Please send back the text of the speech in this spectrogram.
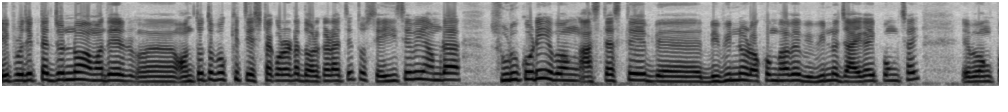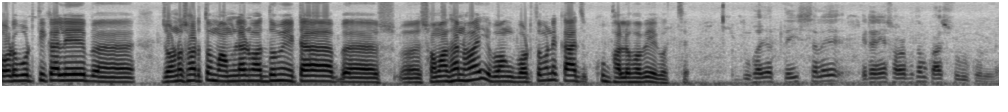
এই প্রজেক্টটার জন্য আমাদের অন্ততপক্ষে চেষ্টা করাটা দরকার আছে। তো সেই হিসেবেই আমরা শুরু করি এবং আস্তে আস্তে বিভিন্ন রকমভাবে বিভিন্ন জায়গায় পৌঁছাই এবং পরবর্তীকালে জনস্বার্থ মামলার মাধ্যমে এটা সমাধান হয় এবং বর্তমানে কাজ খুব ভালোভাবে এগোচ্ছে। দু হাজার তেইশ সালে এটা নিয়ে সর্বপ্রথম কাজ শুরু করলে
